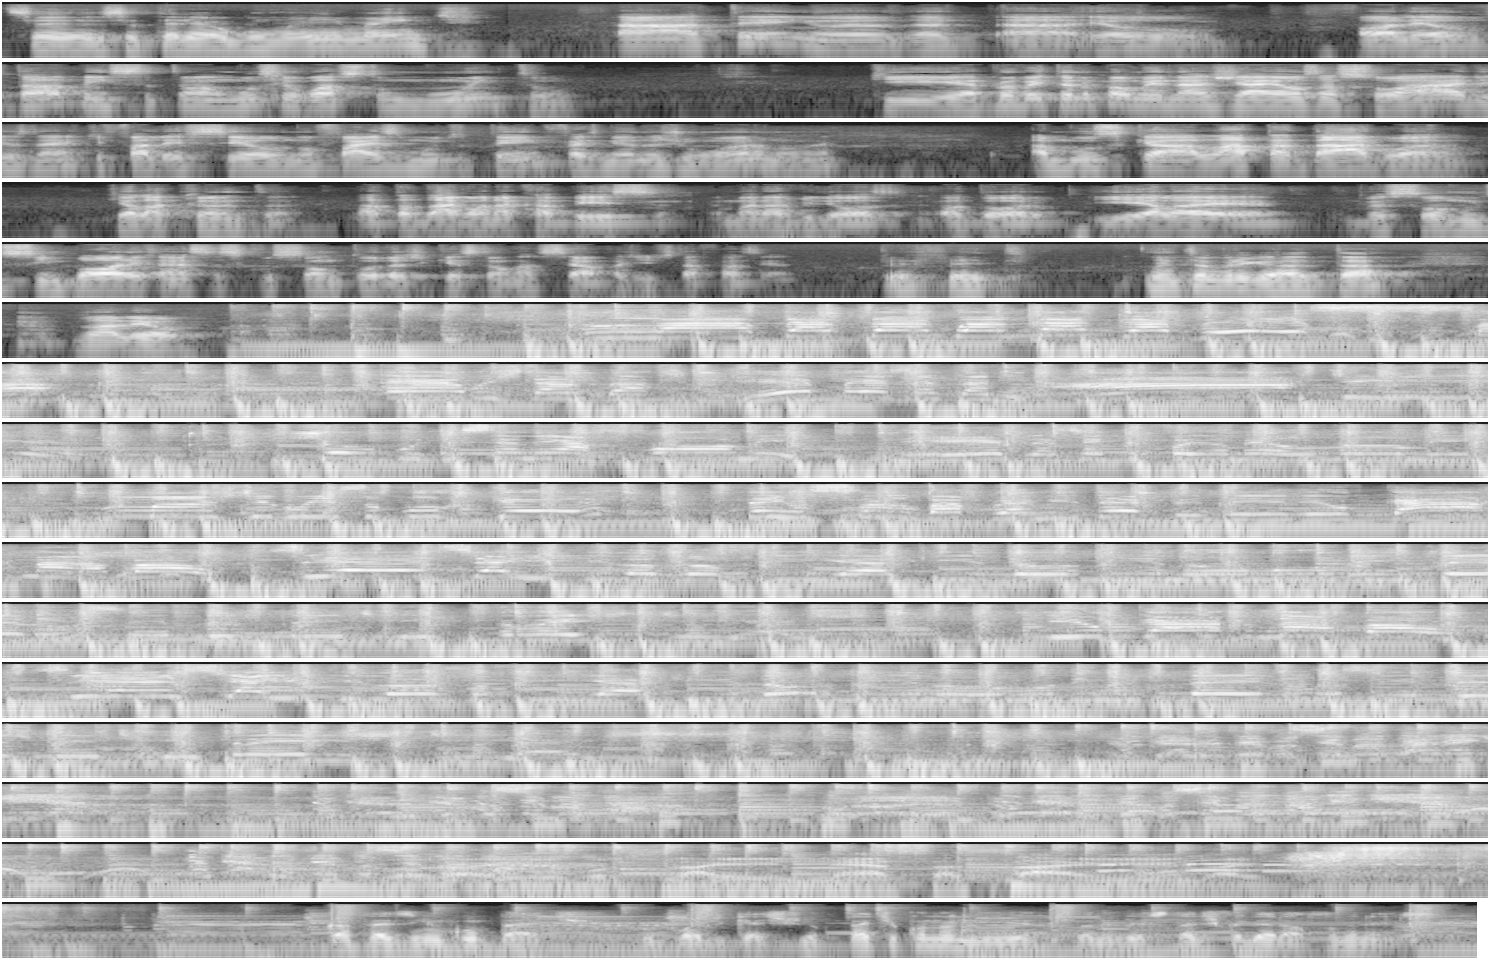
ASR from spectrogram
Você teria alguma aí em mente? Ah, tenho. Eu, eu, ah, eu, olha, eu tava pensando em uma música que eu gosto muito, que aproveitando para homenagear a Elza Soares, né, que faleceu não faz muito tempo, faz menos de um ano, né? A música Lata d'Água que ela canta, Lata d'água na cabeça, é maravilhosa, eu adoro. E ela é uma pessoa muito simbólica nessa discussão toda de questão racial que a gente está fazendo. Perfeito. Muito obrigado, tá? Valeu. Cafezinho com Pet, o podcast do Pet Economia da Universidade Federal Fluminense.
